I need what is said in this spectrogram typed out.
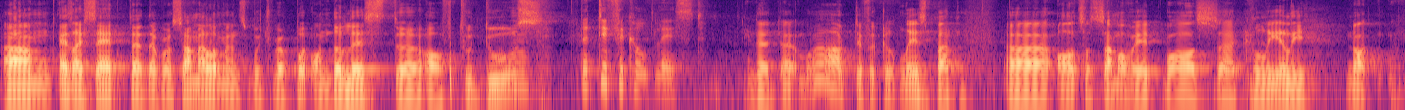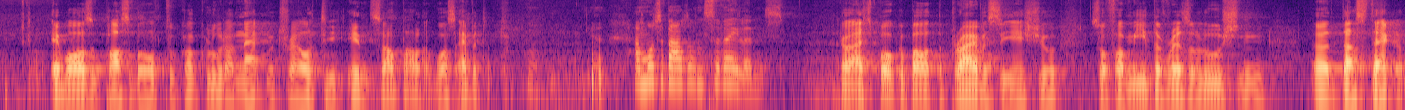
Um, as I said, uh, there were some elements which were put on the list uh, of to-dos. Mm. The difficult list. That, uh, well, difficult list, but also some of it was clearly not it wasn't possible to conclude on net neutrality in Sao Paulo. It was evident. And what about on surveillance? Uh, I spoke about the privacy issue. So for me, the resolution uh, does tackle,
